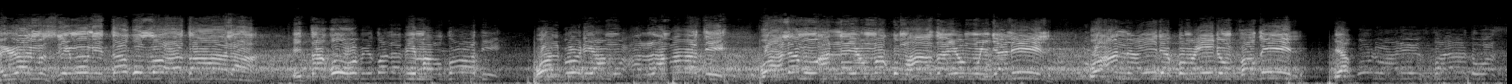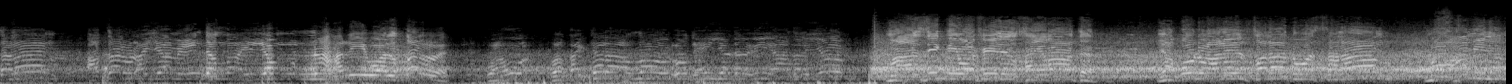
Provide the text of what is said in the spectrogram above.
أيها المسلمون اتقوا الله تعالى. اتقوه بطلب مرضاته والبعد عن محرماته. واعلموا أن يومكم هذا يوم جليل وأن عيدكم عيد فضيل. يقول عليه الصلاة والسلام افضل الأيام عند الله يوم النحر والقر. وهو وقد شرع الله الأضحية في هذا اليوم مع الذكر وفعل الخيرات. يقول عليه الصلاة والسلام ما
